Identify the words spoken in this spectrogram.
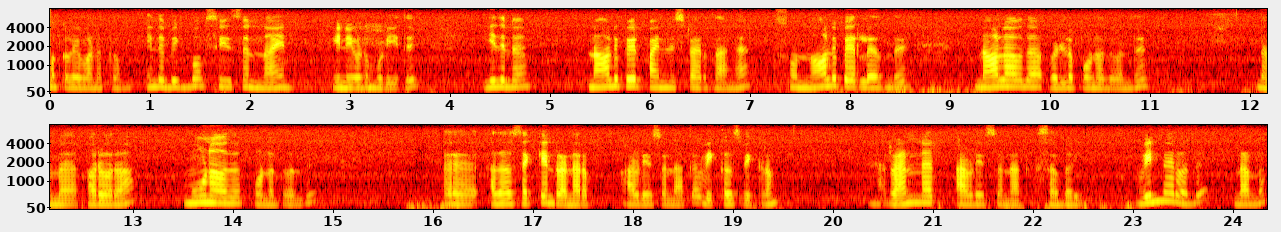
மக்களே வணக்கம். இந்த பிக் பாஸ் சீசன் நைன் இன்னையோட முடியுது. இதில் நாலு பேர் ஃபைனலிஸ்ட்டாக இருந்தாங்க. ஸோ நாலு பேர்லேருந்து நாலாவதாக வெளில போனது வந்து நம்ம அரோரா. மூணாவது போனது வந்து அதாவது செகண்ட் ரன்னர் அப்படின்னு சொன்னாக்க விக்கல்ஸ் விக்ரம் ரன்னர் அப்படின்னு சொன்னாக்க சபரி. வின்னர் வந்து நம்ம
